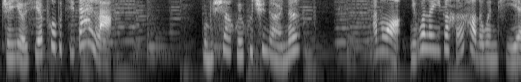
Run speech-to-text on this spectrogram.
真有些迫不及待啦！我们下回会去哪儿呢？阿诺，你问了一个很好的问题。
